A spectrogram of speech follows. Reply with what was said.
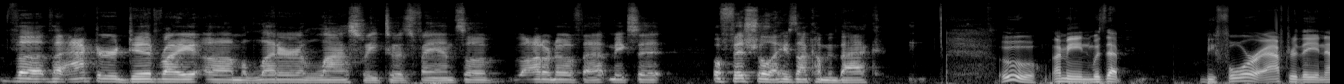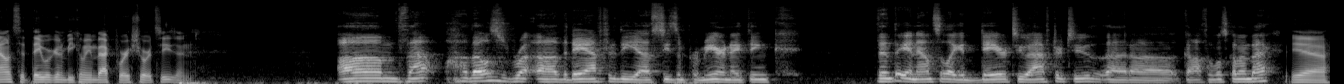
the the actor did write um a letter last week to his fans, so I don't know if that makes it official that he's not coming back. Ooh, I mean, was that before or after they announced that they were going to be coming back for a short season? Um, that that was uh, the day after the uh, season premiere, and I think didn't they announce it like a day or two after too that uh, Gotham was coming back? Yeah,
